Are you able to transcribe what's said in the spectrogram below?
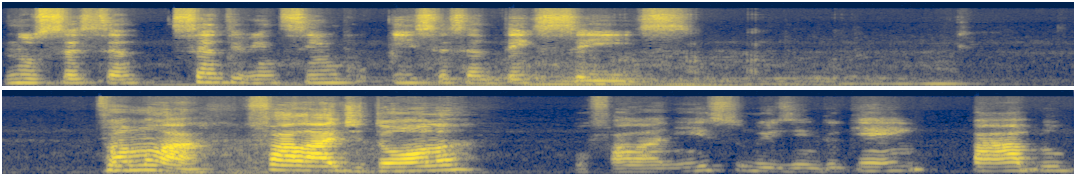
no 60, 125 e 66. Vamos lá, falar de dólar, vou falar nisso, Luizinho do Game, Pablo,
